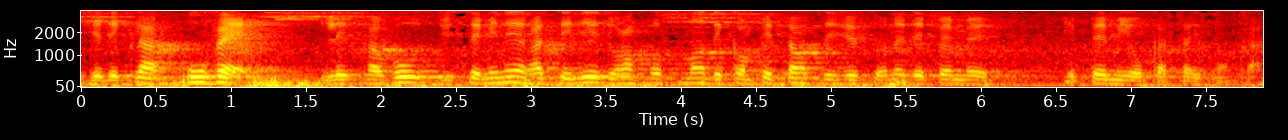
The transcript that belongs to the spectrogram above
je déclare ouvert les travaux du séminaire atelier de renforcement des compétences des gestionnaires des PME et PMI au Kassai central.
